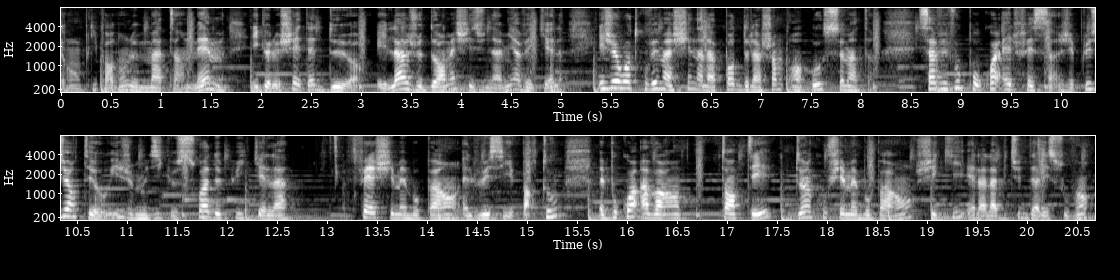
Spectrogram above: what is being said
remplies pardon, le matin même et que le chat était dehors. Et là, je dormais chez une amie avec elle et j'ai retrouvé ma chienne à la porte de la chambre en haut ce matin. Savez-vous pourquoi elle fait ça? J'ai plusieurs théories. Je me dis que soit depuis qu'elle a fait chez mes beaux-parents, elle veut essayer partout. Mais pourquoi avoir tenté d'un coup chez mes beaux-parents, chez qui elle a l'habitude d'aller souvent,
